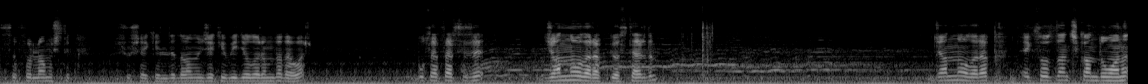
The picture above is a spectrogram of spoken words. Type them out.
sıfırlamıştık. Şu şekilde. Daha önceki videolarımda da var. Bu sefer size canlı olarak gösterdim canlı olarak egzozdan çıkan dumanı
